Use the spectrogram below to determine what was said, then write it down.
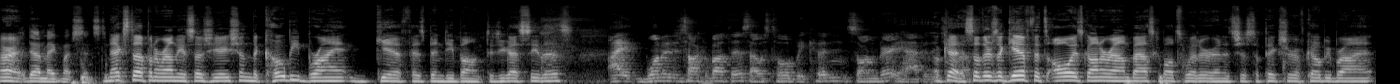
All right. it doesn't make much sense to me. Next up and around the association, the Kobe Bryant GIF has been debunked. Did you guys see this? I wanted to talk about this. I was told we couldn't, so I'm very happy. That Okay, so there's a GIF that's always gone around basketball Twitter, and it's just a picture of Kobe Bryant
